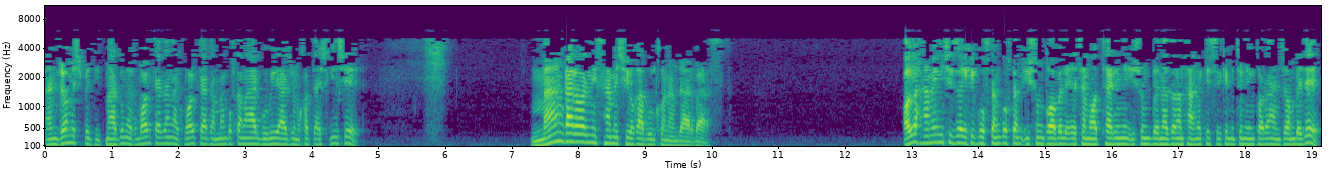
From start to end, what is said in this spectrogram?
انجامش بدید. مردم اقبال کردن اقبال کردن. من گفتم هر گروهی هر می‌خواد تشکیل شه. من قرار نیست همه چی رو قبول کنم در بست آیا همه این چیزهایی که گفتم گفتم ایشون قابل اعتماد ترینه ایشون به نظرم تنها کسی که می‌تونه این کار رو انجام بده.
